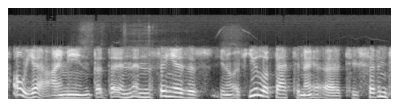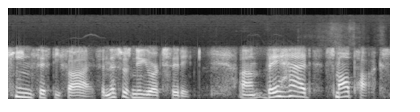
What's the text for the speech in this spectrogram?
Oh yeah, I mean, the, the, and, and the thing is, is you know, if you look back to uh, to 1755, and this was New York City, um, they had smallpox.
